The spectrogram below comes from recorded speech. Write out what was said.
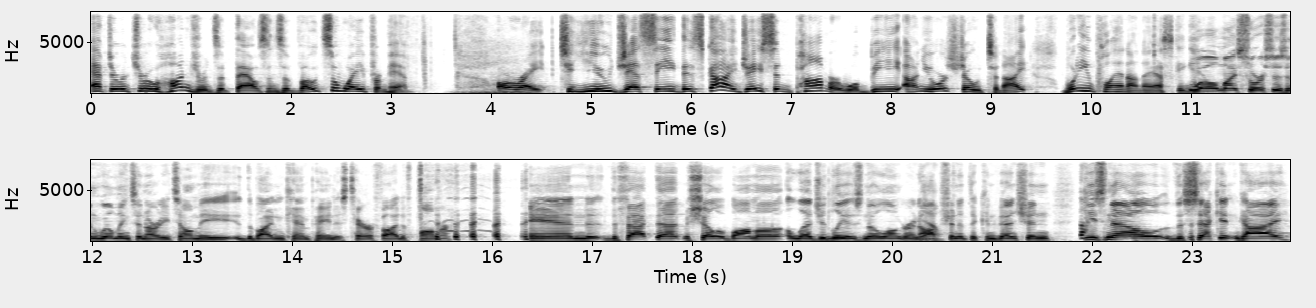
after it drew hundreds of thousands of votes away from him. All right, to you, Jesse. This guy, Jason Palmer, will be on your show tonight. What do you plan on asking him? Well, my sources in Wilmington already tell me the Biden campaign is terrified of Palmer. and the fact that Michelle Obama allegedly is no longer an yeah. option at the convention, he's now the second guy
